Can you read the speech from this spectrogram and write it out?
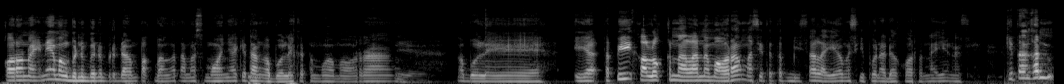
corona ini emang bener-bener berdampak banget sama semuanya. Kita nggak boleh ketemu sama orang. Iya. nggak boleh iya. Tapi kalau kenalan sama orang masih tetap bisa lah ya meskipun ada corona ya nggak sih? Kita kan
